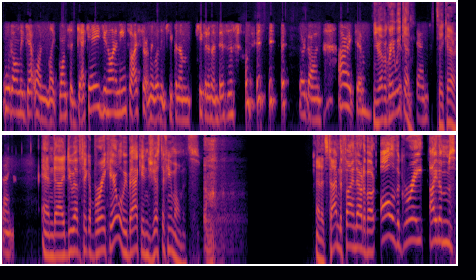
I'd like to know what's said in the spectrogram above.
Would only get one like once a decade. You know what I mean? So I certainly wasn't keeping them keeping them in business. They're gone. All right, Tim. You have a great weekend. Thanks. Take care. Thanks. And I do have to take a break here. We'll be back in just a few moments. And it's time to find out about all of the great items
